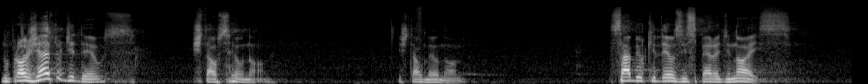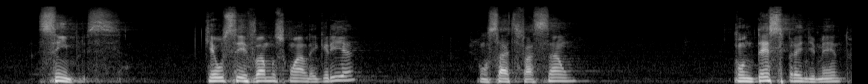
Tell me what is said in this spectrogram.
No projeto de Deus está o seu nome. Está o meu nome. Sabe o que Deus espera de nós? Simples. Que o sirvamos com alegria, com satisfação, com desprendimento,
